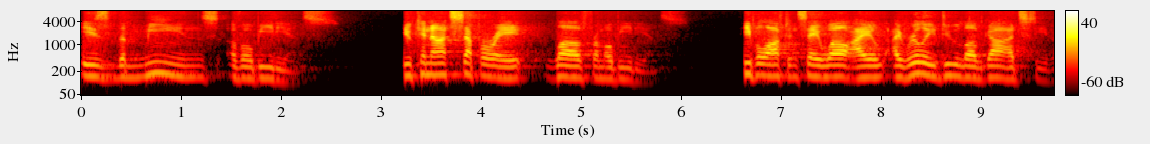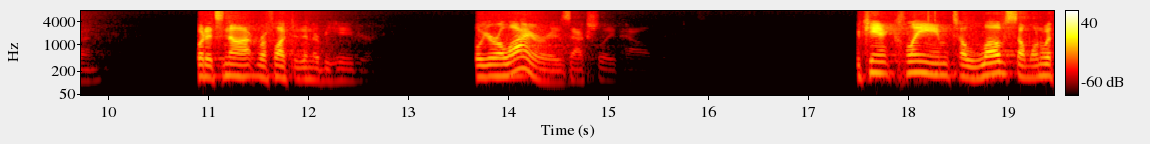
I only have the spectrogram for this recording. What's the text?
is the means of obedience. You cannot separate love from obedience. People often say, Well, I, I really do love God, Stephen, but it's not reflected in their behavior. Well, you're a liar, is actually you can't claim to love someone with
